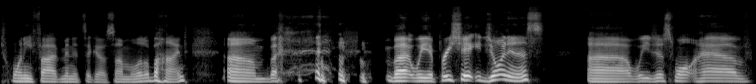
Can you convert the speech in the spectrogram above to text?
25 minutes ago, so I'm a little behind. Um, but but we appreciate you joining us. Uh, we just won't have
